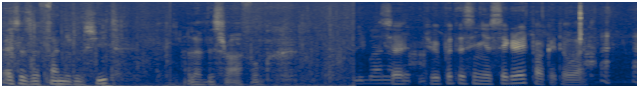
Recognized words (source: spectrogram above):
This is a fun little shoot. I love this rifle. So, do we put this in your cigarette pocket or what?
